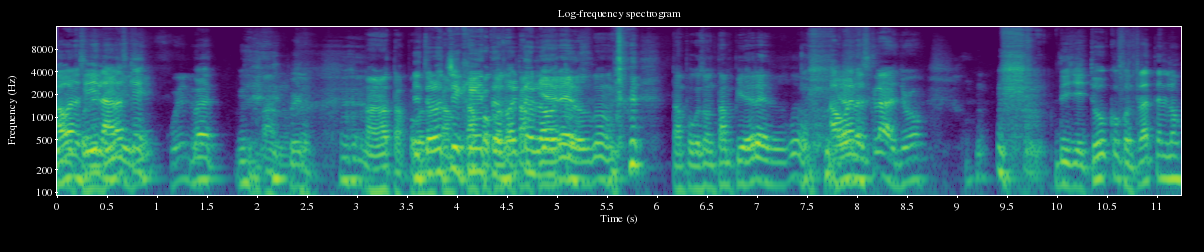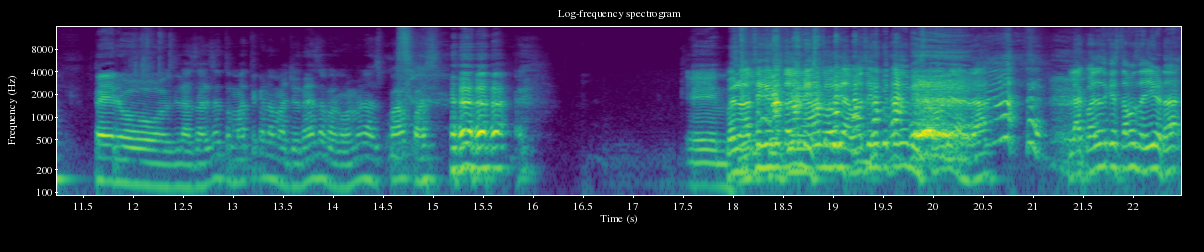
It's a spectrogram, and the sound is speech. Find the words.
Ah, bueno, sí, la verdad es que-. Bueno, Ah, no, no, tampoco. Y todos los chiquitos, tampoco son tan locos. piedreros, weón. Tampoco son tan piedreros, weón. ah, bueno, es claro, yo. DJ Tuco, contrátenlo. Pero la salsa de tomate con la mayonesa para comerme las papas. Em, Bueno, sí, voy a seguir contando mi historia, voy a seguir contando mi historia, ¿verdad? La cosa es que estamos ahí, ¿verdad?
